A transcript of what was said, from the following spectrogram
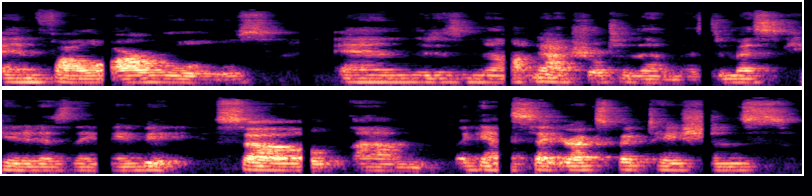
and follow our rules. And it is not natural to them, as domesticated as they may be. So, um, again, set your expectations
